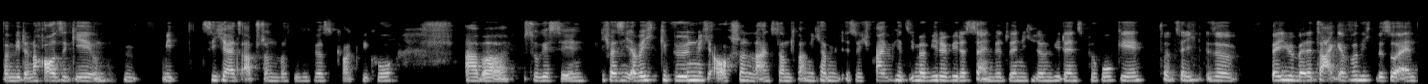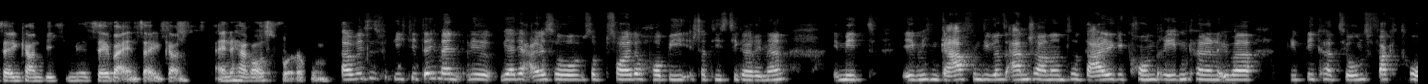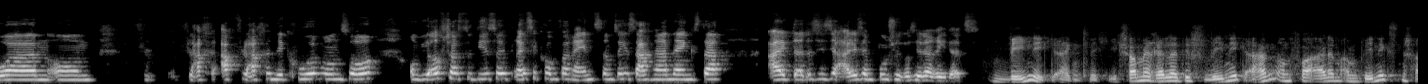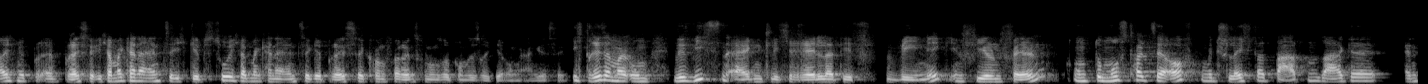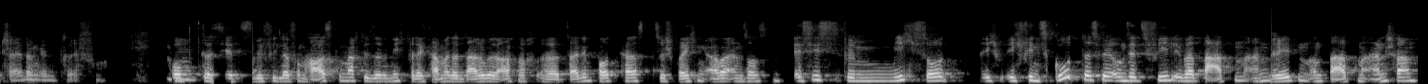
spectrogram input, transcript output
dann wieder nach Hause gehe und mit Sicherheitsabstand, was weiß ich was, Quack wie Co. Aber so gesehen, ich weiß nicht, aber ich gewöhne mich auch schon langsam dran. Ich also ich frage mich jetzt immer wieder, wie das sein wird, wenn ich dann wieder ins Büro gehe. Tatsächlich, also weil ich mir meine Tage einfach nicht mehr so einteilen kann, wie ich mir jetzt selber einteilen kann. Eine Herausforderung. Aber wie ist es für dich, Dieter? Ich meine, wir werden ja alle so, so Pseudo-Hobby-Statistikerinnen mit irgendwelchen Graphen, die wir uns anschauen und total gekonnt reden können über Replikationsfaktoren und flach, abflachende Kurven und so. Und wie oft schaust du dir solche Pressekonferenzen und solche Sachen an, denkst du, Alter, das ist ja alles ein Bullshit, was ihr da redet. Wenig eigentlich. Ich schaue mir relativ wenig an und vor allem am wenigsten schaue ich mit Presse. Ich habe mir keine einzige, ich gebe es zu, ich habe mir keine einzige Pressekonferenz von unserer Bundesregierung angesehen. Ich drehe es einmal um. Wir wissen eigentlich relativ wenig in vielen Fällen. Und du musst halt sehr oft mit schlechter Datenlage Entscheidungen treffen. Ob mhm. das jetzt, wie viel davon hausgemacht ist oder nicht, vielleicht haben wir dann darüber auch noch äh, Zeit im Podcast zu sprechen. Aber ansonsten, es ist für mich so, ich, ich finde es gut, dass wir uns jetzt viel über Daten anreden und Daten anschauen.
